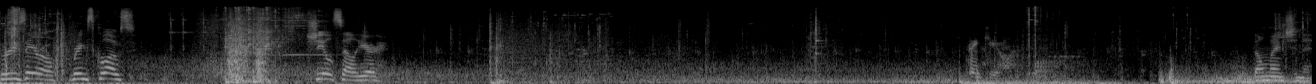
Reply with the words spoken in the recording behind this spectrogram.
Three zero. Rings close. Shield cell here. Thank you. Don't mention it.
